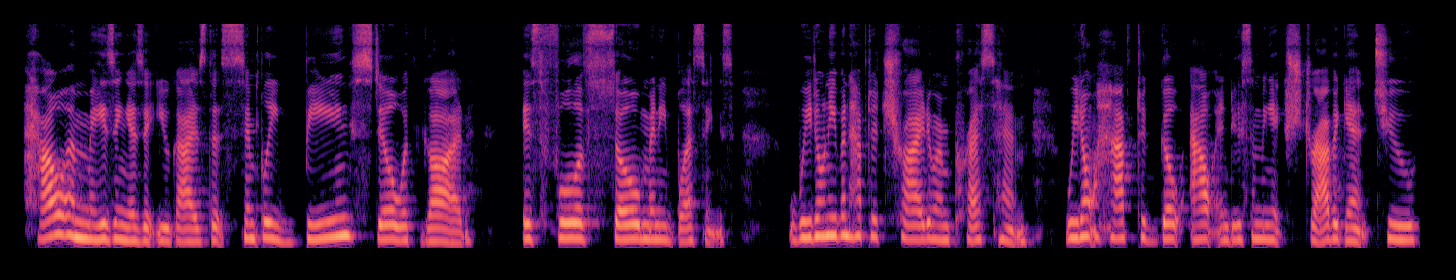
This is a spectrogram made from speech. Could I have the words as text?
how amazing is it, you guys, that simply being still with God is full of so many blessings? We don't even have to try to impress Him. We don't have to go out and do something extravagant to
